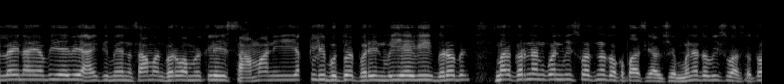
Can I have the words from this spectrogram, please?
લઈને અહીંયા વી આવી અહીંથી મેં સામાન ભરવા મોકલી સામાન ઈ એકલી બધો ભરીને વી આવી બરોબર? મારા ઘરના કોઈને વિશ્વાસ નતો કે પાછી આવશે. મને તો વિશ્વાસ હતો.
